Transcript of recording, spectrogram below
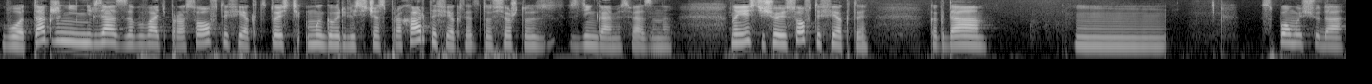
Вот. Также не, нельзя забывать про soft-эффект. То есть мы говорили сейчас про hard-эффект, это то все, что с, деньгами связано. Но есть еще и soft-эффекты, когда с помощью, да,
